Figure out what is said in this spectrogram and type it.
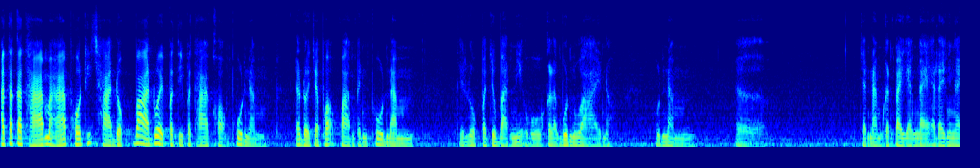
อัตกถามหาโพธิชาดกว่าด้วยปฏิปทาของผู้นำและโดยเฉพาะความเป็นผู้นำที่โลกปัจจุบันนี้โอ้โหกำลังวุ่นวายเนาะ ผู้นำจะนำกันไปยังไงอะไรยังไง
